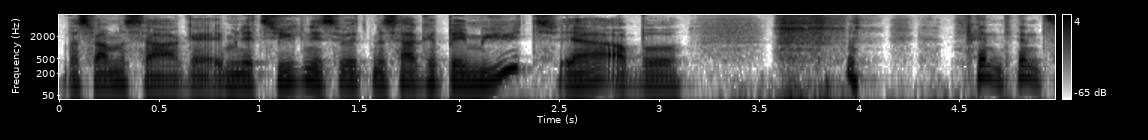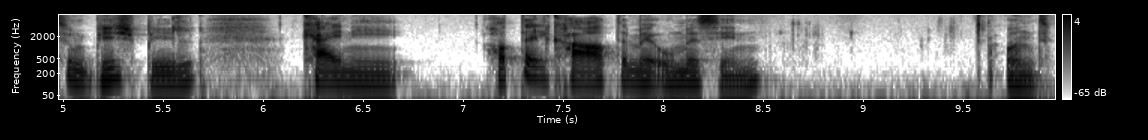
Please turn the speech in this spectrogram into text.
was soll man sagen, im Zeugnis würde man sagen, bemüht, ja, aber wenn dann zum Beispiel keine Hotelkarten mehr um sind und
